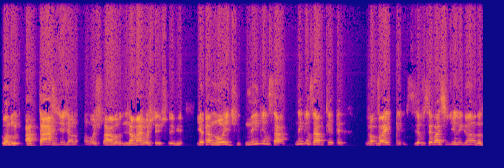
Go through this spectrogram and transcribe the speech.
quando à tarde já não gostava, jamais gostei de escrever. E à noite, nem pensar, nem pensar, porque vai, você vai se desligando,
